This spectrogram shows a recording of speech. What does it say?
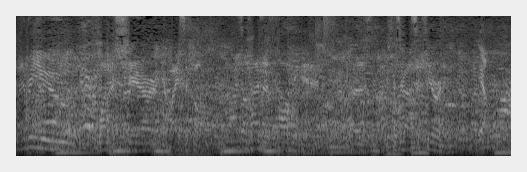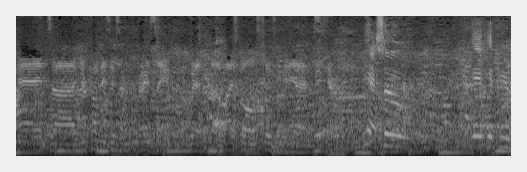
Whenever you social media, and security. Yeah, so if you're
